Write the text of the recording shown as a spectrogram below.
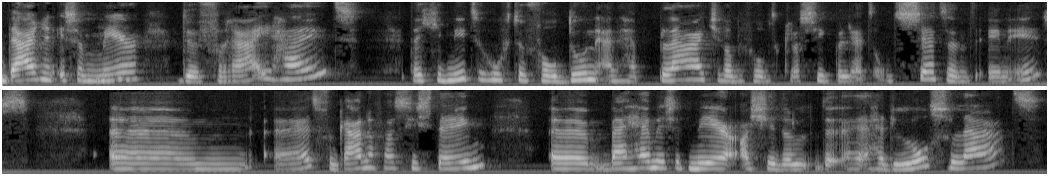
Daarin is er meer de vrijheid. Dat je niet hoeft te voldoen aan het plaatje, wat bijvoorbeeld klassiek ballet ontzettend in is. Um, het Vaganova systeem. Uh, bij hem is het meer als je de, de, het loslaat,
